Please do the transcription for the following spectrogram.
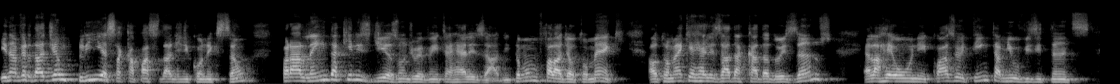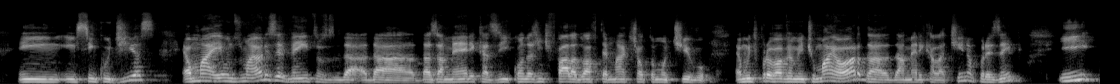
e, na verdade, amplia essa capacidade de conexão para além daqueles dias onde o evento é realizado. Então, vamos falar de Automec. A Automec é realizada a cada dois anos, ela reúne quase 80 mil visitantes em, em cinco dias. É uma, um dos maiores eventos da, da, das Américas, e quando a gente fala do aftermarket automotivo, é muito provavelmente o maior da, da América Latina, por exemplo. E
